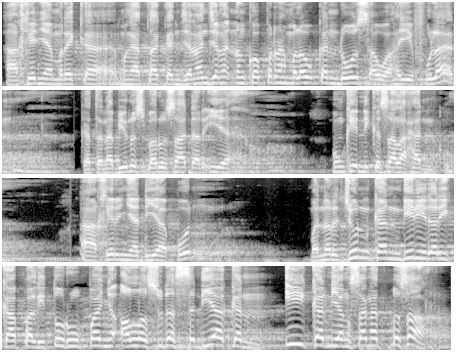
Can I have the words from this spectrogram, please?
Akhirnya mereka mengatakan jangan-jangan engkau pernah melakukan dosa wahai fulan. Kata Nabi Yunus baru sadar iya. Mungkin di kesalahanku. Akhirnya dia pun menerjunkan diri dari kapal itu rupanya Allah sudah sediakan ikan yang sangat besar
